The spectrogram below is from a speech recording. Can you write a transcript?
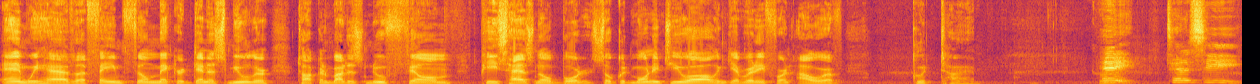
And we have uh, famed filmmaker Dennis Mueller talking about his new film, Peace Has No Borders. So, good morning to you all, and get ready for an hour of good time. Hey, Tennessee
